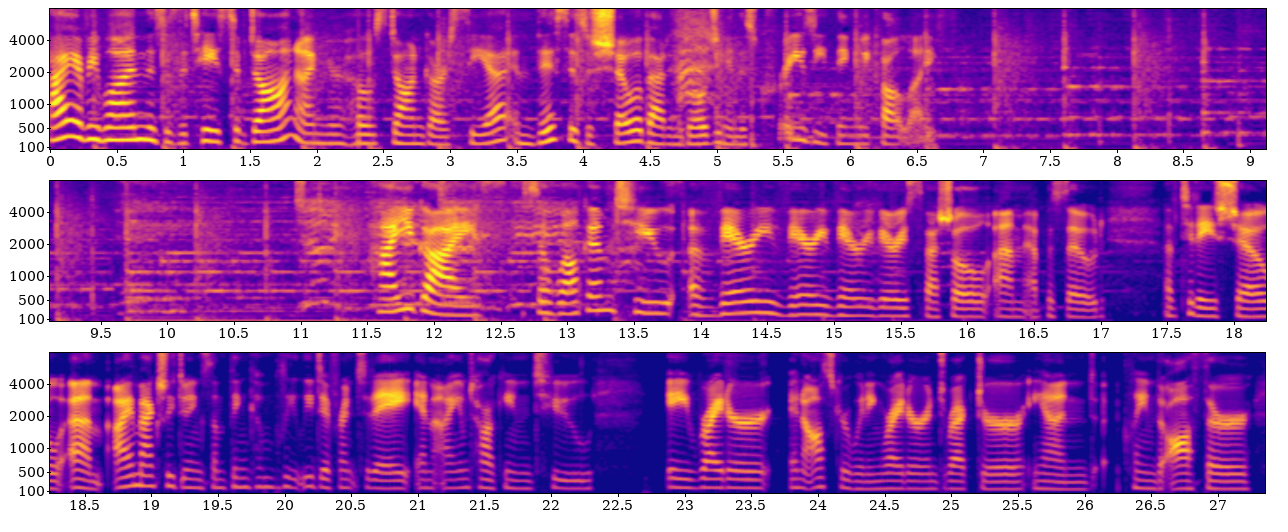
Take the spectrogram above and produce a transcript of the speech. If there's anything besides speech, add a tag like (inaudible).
Hi, everyone. This is A Taste of Dawn. I'm your host, Dawn Garcia, and this is a show about indulging in this crazy thing we call life. Hi, you guys. So, welcome to a very, very, very, very special um, episode of today's show. Um, I'm actually doing something completely different today, and I am talking to a writer, an Oscar winning writer and director, and acclaimed author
